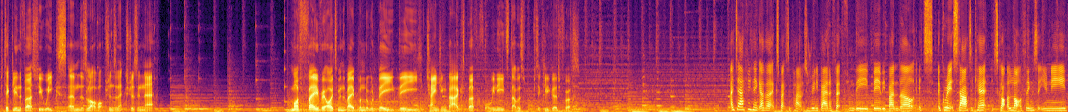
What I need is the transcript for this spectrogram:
particularly in the first few weeks um, there's a lot of options and extras in there. My favourite item in the baby bundle would be the changing bag. It's perfect for what we need. That was particularly good for us. I definitely think other expectant parents would really benefit from the baby bundle. It's a great starter kit. It's got a lot of things that you need.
